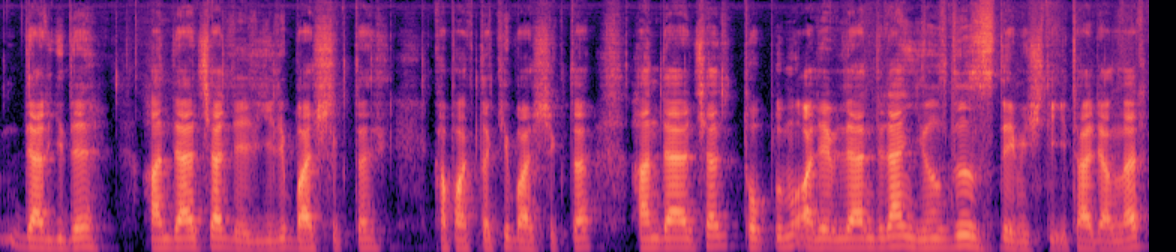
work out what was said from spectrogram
dergide Hande Erçel'le ilgili başlıkta, kapaktaki başlıkta Hande Erçel toplumu alevlendiren yıldız demişti İtalyanlar.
